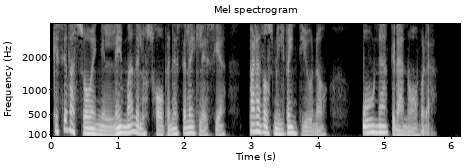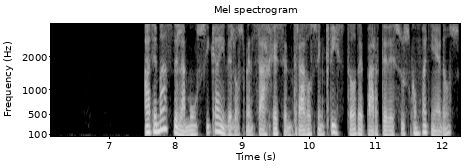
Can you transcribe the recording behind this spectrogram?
que se basó en el lema de los jóvenes de la Iglesia para 2021, una gran obra. Además de la música y de los mensajes centrados en Cristo de parte de sus compañeros,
